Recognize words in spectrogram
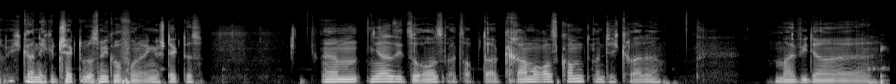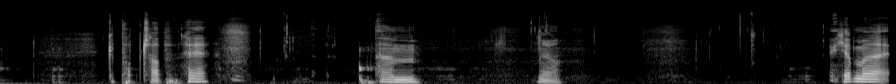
habe ich gar nicht gecheckt, ob das Mikrofon eingesteckt ist. Ähm, ja, sieht so aus, als ob da Kram rauskommt und ich gerade mal wieder äh, gepoppt habe. Ähm, ja. Ich habe mir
